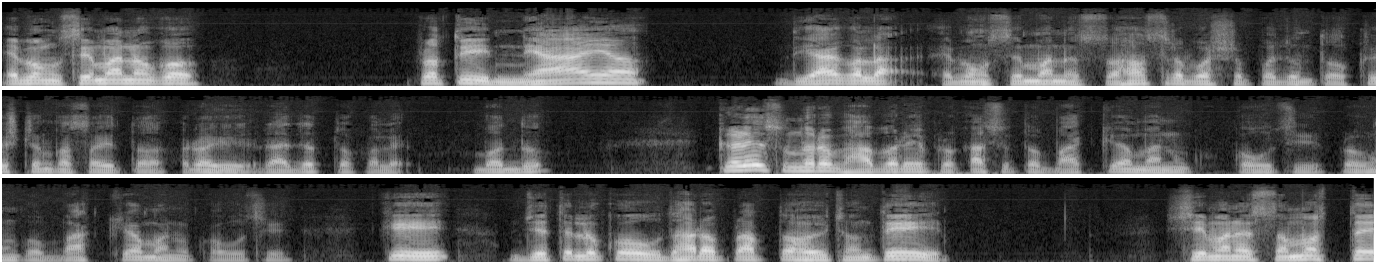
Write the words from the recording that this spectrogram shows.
ଏବଂ ସେମାନଙ୍କ ପ୍ରତି ନ୍ୟାୟ ଦିଆଗଲା ଏବଂ ସେମାନେ ସହସ୍ର ବର୍ଷ ପର୍ଯ୍ୟନ୍ତ ଖ୍ରୀଷ୍ଟଙ୍କ ସହିତ ରହି ରାଜତ୍ୱ କଲେ। ବନ୍ଧୁ କେଡ଼େ ସୁନ୍ଦର ଭାବରେ ପ୍ରକାଶିତ ବାକ୍ୟ ମାନଙ୍କୁ କହୁଛି ପ୍ରଭୁଙ୍କ ବାକ୍ୟ ମାନଙ୍କୁ କହୁଛି କି ଯେତେ ଲୋକ ଉଦ୍ଧାର ପ୍ରାପ୍ତ ହୋଇଛନ୍ତି ସେମାନେ ସମସ୍ତେ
